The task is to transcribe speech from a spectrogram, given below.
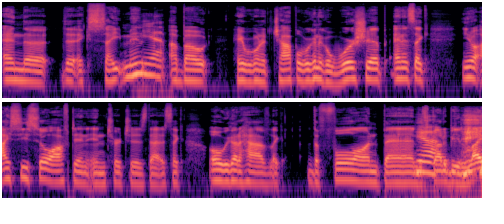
and the the excitement yeah. about hey we're going to chapel we're going to go worship and it's like you know i see so often in churches that it's like oh we got to have like the full on band. Yeah. It's got to be lights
